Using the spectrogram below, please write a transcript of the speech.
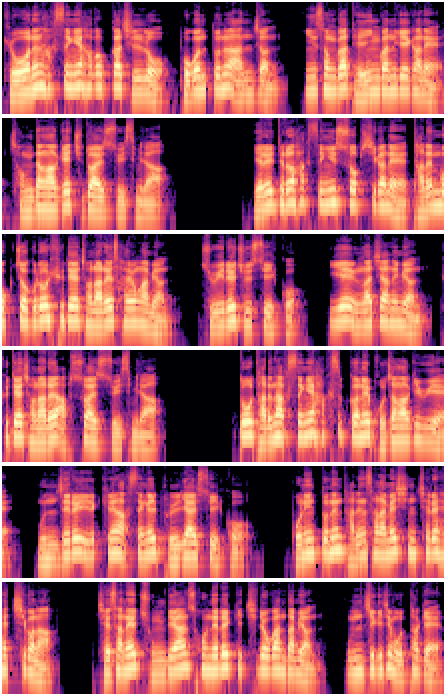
교원은 학생의 학업과 진로, 보건 또는 안전, 인성과 대인관계 간에 정당하게 지도할 수 있습니다. 예를 들어 학생이 수업 시간에 다른 목적으로 휴대전화를 사용하면 주의를 줄 수 있고 이에 응하지 않으면 휴대전화를 압수할 수 있습니다. 또 다른 학생의 학습권을 보장하기 위해 문제를 일으키는 학생을 분리할 수 있고 본인 또는 다른 사람의 신체를 해치거나 재산에 중대한 손해를 끼치려고 한다면 움직이지 못하게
